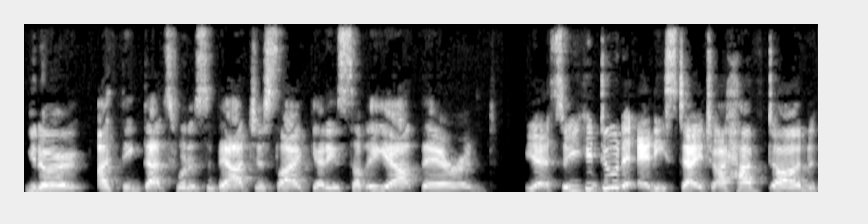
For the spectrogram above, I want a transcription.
you know, I think that's what it's about, just like getting something out there. And yeah, so you can do it at any stage. I have done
